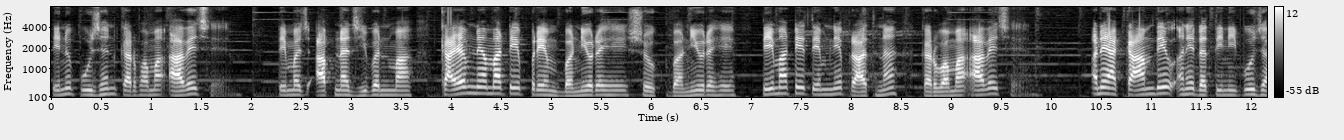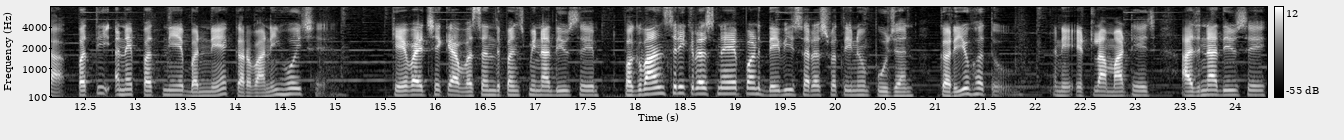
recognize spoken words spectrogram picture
તેનું પૂજન કરવામાં આવે છે. તેમજ આપના જીવનમાં કાયમના માટે પ્રેમ બન્યો રહે, સુખ બન્યું રહે, તે માટે તેમને પ્રાર્થના કરવામાં આવે છે. અને આ કામદેવ અને રતિની પૂજા પતિ અને પત્નીએ બંનેએ કરવાની હોય છે. કહેવાય છે કે આ વસંત પંચમીના દિવસે ભગવાન શ્રી કૃષ્ણએ પણ દેવી સરસ્વતીનું પૂજન કર્યું હતું. અને એટલા માટે જ આજના દિવસે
